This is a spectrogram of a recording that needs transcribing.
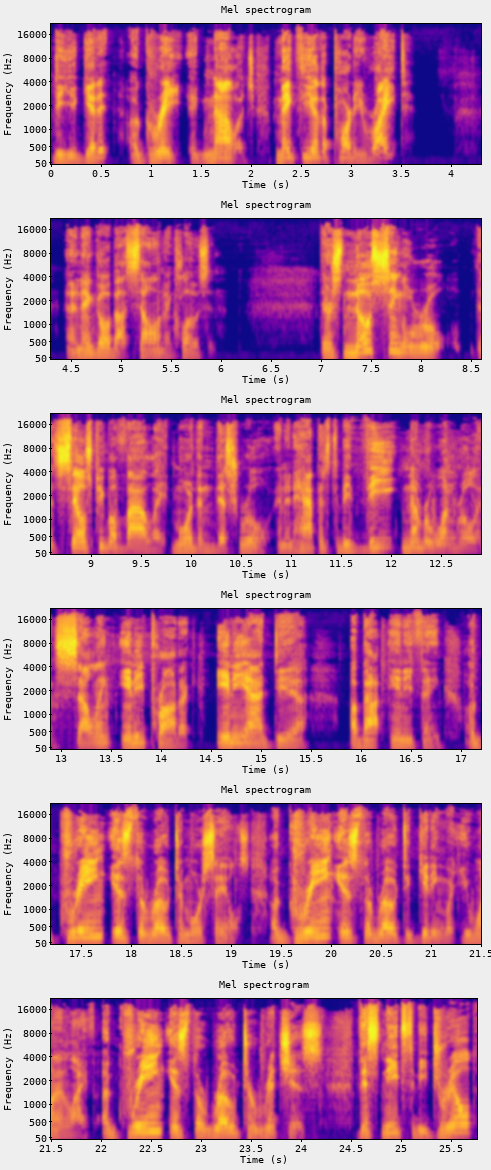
Do you get it? Agree, acknowledge, make the other party right, and then go about selling and closing. There's no single rule that salespeople violate more than this rule, and it happens to be the number one rule in selling any product, any idea, about anything. Agreeing is the road to more sales. Agreeing is the road to getting what you want in life. Agreeing is the road to riches. This needs to be drilled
